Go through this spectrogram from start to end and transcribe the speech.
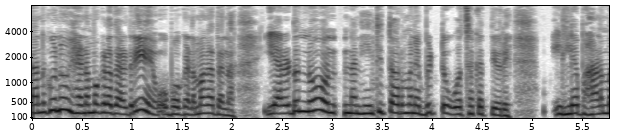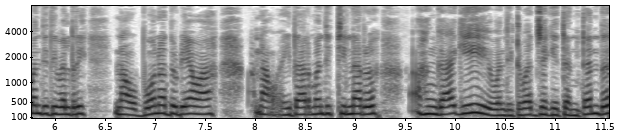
ನನಗೂ ಹೆಣ್ಮಗಳು ಅದಲ್ರಿ ಒಬ್ಬ ಗಂಡ್ಮಗ ಅದಾನ. ಎರಡನ್ನೂ ನಾನು ಹಿಂತಿತ್ತವ್ರ ತವ್ರ ಮನೆ ಬಿಟ್ಟು ಓದ್ಸಕತ್ತೀವ್ರಿ. ಇಲ್ಲೇ ಭಾಳ ಮಂದಿ ಇದೀವಲ್ರಿ. ನಾವು ಬೋನ ದುಡಿಯವ. ನಾವು ಐದಾರು ಮಂದಿ ತಿನ್ನರು. ಹಂಗಾಗಿ ಒಂದಿಟ್ಟು ವಜ್ಜಾಗೈತೆ ಅಂತಂದು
